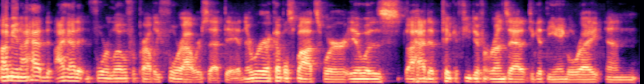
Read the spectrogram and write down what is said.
I mean, I had I had it in four low for probably four hours that day, and there were a couple spots where it was I had to take a few different runs at it to get the angle right, and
